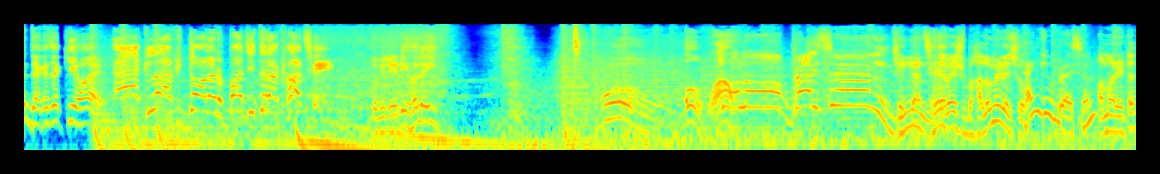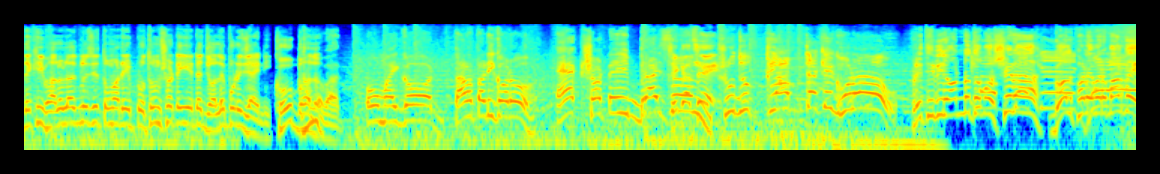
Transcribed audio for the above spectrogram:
দেখা যাক কি হয়। এক লাখ ডলার বাজিতে রাখা আছে। তুমি রেডি হলেই? ও। ওয়াও। চলো ব্রাইসন! ঠিক আছে। এটা বেশ ভালো মেরেছো। Thank you Bryson. আমার এটা দেখেই ভালো লাগল যে তোমার এই প্রথম শটেই এটা জলে পড়ে যায়নি। খুব ভালো। ধন্যবাদ। ও মাই গড তাড়াতাড়ি করো। এক শটেই ব্রাইসন ঠিক আছে। শুধু ক্লাবটাকে ঘোরাও। পৃথিবীর অন্যতম সেরা গলফার এবার মারবে।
